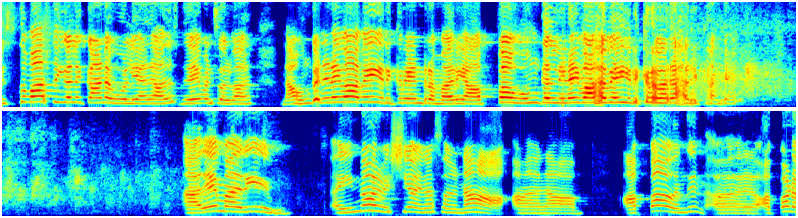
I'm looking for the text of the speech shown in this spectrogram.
விசுவாசிகளுக்கான ஊழியனை அது தேவன் சொல்வாங்க நான் உங்க நினைவாவே இருக்கிறேன்ற மாதிரி அப்பா உங்கள் நினைவாகவே இருக்கிறவரா இருக்காங்க. அதே மாதிரி இன்னொரு விஷயம் என்ன சொன்னா நான் அப்பா வந்து அப்பாவோட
